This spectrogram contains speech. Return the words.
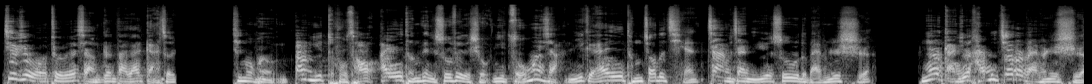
这是我特别想跟大家感受，听众朋友，当你吐槽爱优腾给你收费的时候，你琢磨一下，你给爱优腾交的钱占不占你月收入的百分之十？你要感觉还没交到百分之十，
